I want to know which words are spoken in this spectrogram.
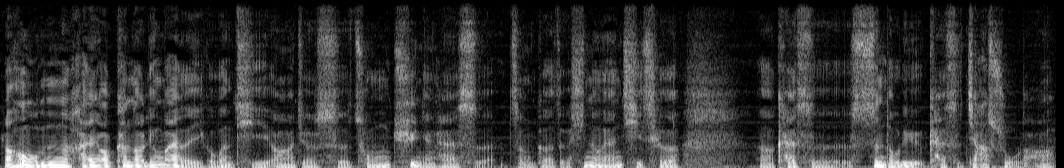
然后我们还要看到另外的一个问题啊，就是从去年开始，整个这个新能源汽车呃开始渗透率开始加速了啊。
